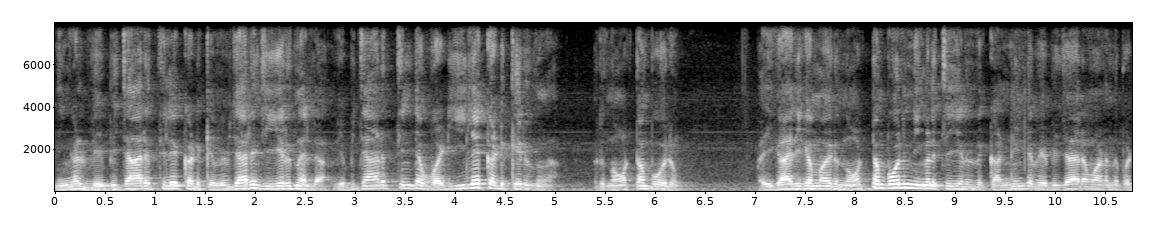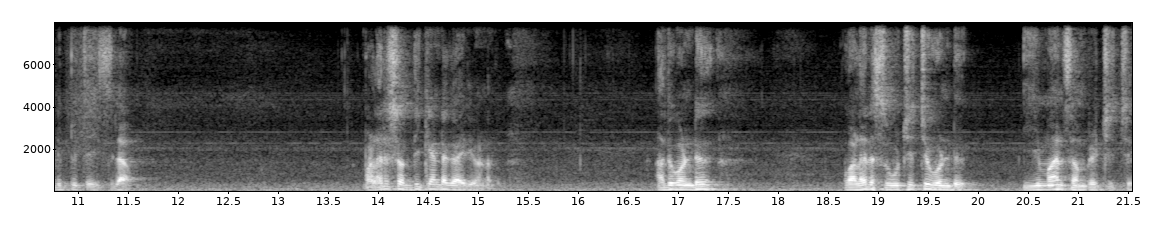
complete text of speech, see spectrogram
നിങ്ങൾ വ്യഭിചാരത്തിലേക്ക് അടുക്കുക വ്യഭിചാരം ചെയ്യരുന്നല്ല വ്യഭിചാരത്തിന്റെ വഴിയിലേക്ക് അടുക്കരുതെന്ന. ഒരു നോട്ടം പോലും വൈകാരികമായ ഒരു നോട്ടം പോലും നിങ്ങൾ ചെയ്യരുത്. കണ്ണിന്റെ വ്യഭിചാരമാണെന്ന് പഠിപ്പിച്ച ഇസ്ലാം. വളരെ ശ്രദ്ധിക്കേണ്ട കാര്യമാണത്. അതുകൊണ്ട് വളരെ സൂക്ഷിച്ചുകൊണ്ട് ഈമാൻ സംരക്ഷിച്ച്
